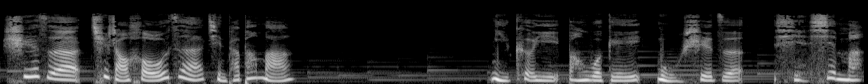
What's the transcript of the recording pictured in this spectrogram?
狮子去找猴子，请他帮忙。你可以帮我给母狮子写信吗？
